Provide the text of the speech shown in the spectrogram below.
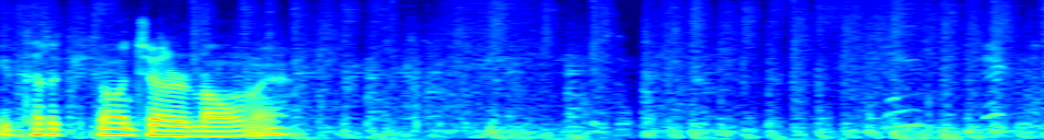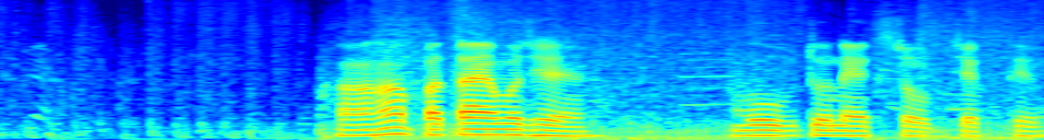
इधर क्यों चढ़ रहा हूँ मैं? हाँ हाँ पता है मुझे। मूव टू नेक्स्ट ऑब्जेक्टिव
